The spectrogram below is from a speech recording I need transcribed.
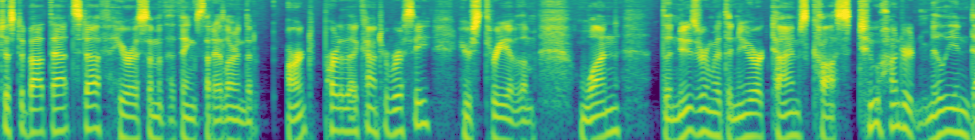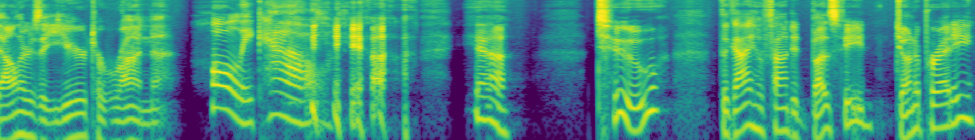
just about that stuff. Here are some of the things that I learned that aren't part of that controversy. Here's three of them. One, the newsroom at the New York Times costs $200 million a year to run. Holy cow. yeah. Yeah. Two, the guy who founded BuzzFeed, Jonah Peretti,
